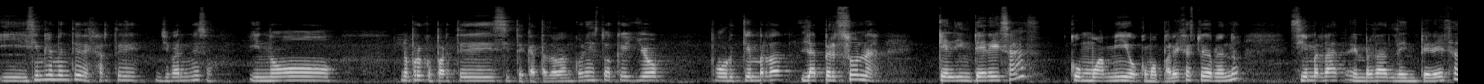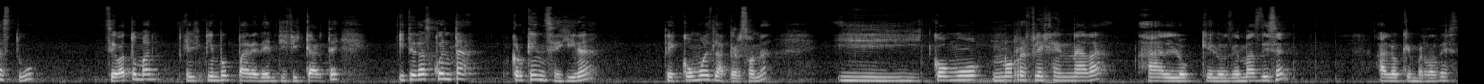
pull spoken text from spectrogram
y simplemente dejarte llevar en eso. Y no, no preocuparte si te catalogan con esto, que yo, porque en verdad la persona que le interesas, como amigo, como pareja estoy hablando, si en verdad, en verdad le interesas tú, se va a tomar el tiempo para identificarte y te das cuenta, creo que enseguida, de cómo es la persona y cómo no refleja en nada a lo que los demás dicen, a lo que en verdad es.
